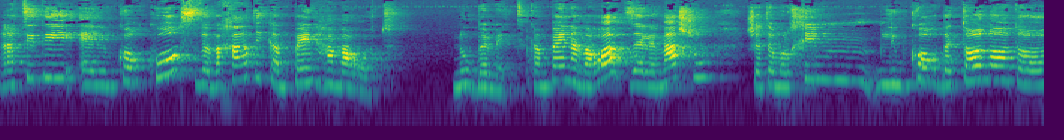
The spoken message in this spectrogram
רציתי אה, למכור קורס ובחרתי קמפיין המרות. נו באמת, קמפיין המרות זה למשהו שאתם הולכים למכור בטונות או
